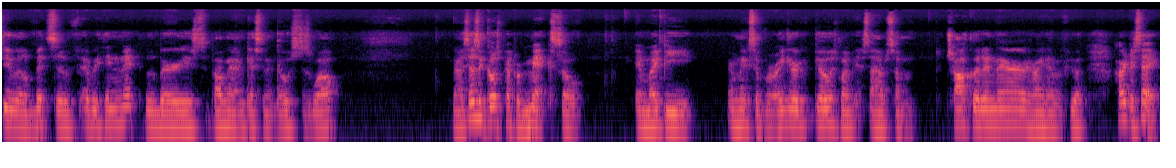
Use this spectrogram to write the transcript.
See little bits of everything in it. Blueberries, probably I'm guessing a ghost as well. Now it says a ghost pepper mix, so it might be a mix of regular ghost, might have some chocolate in there, might have a few. Hard to say.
